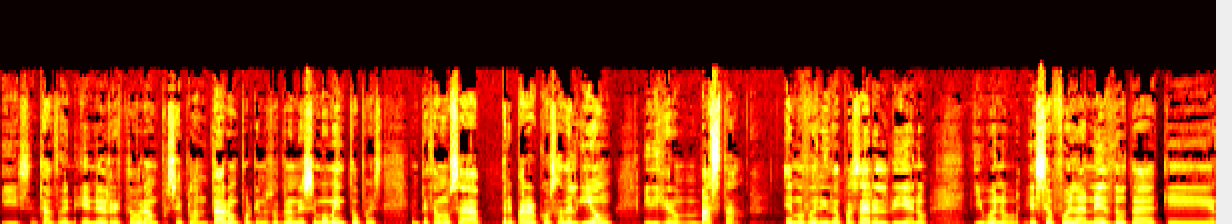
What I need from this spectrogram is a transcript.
y sentado en, en el restaurante pues, se plantaron porque nosotros en ese momento pues empezamos a preparar cosas del guion y dijeron, basta, hemos venido a pasar el día, ¿no? Y bueno, esa fue la anécdota que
